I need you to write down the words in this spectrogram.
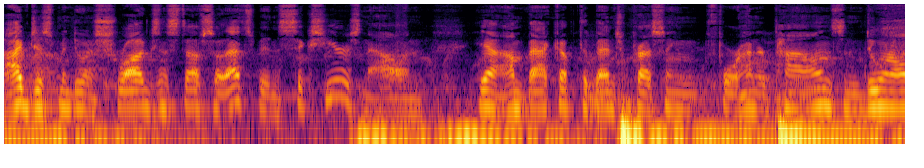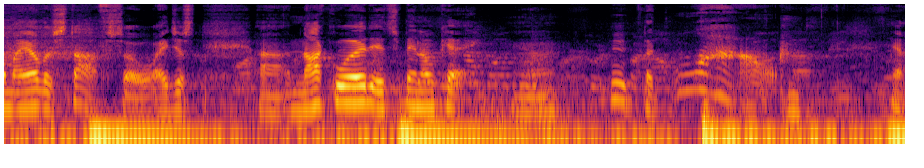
I've just been doing shrugs and stuff. So that's been six years now, and yeah, I'm back up to bench pressing 400 pounds and doing all my other stuff. So I just, uh, knock wood, it's been okay. You know? But Wow. Yeah,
